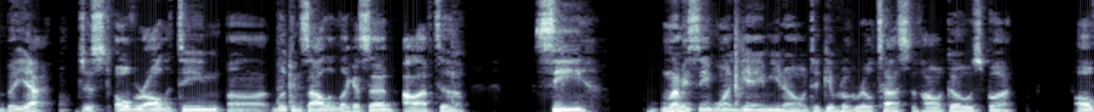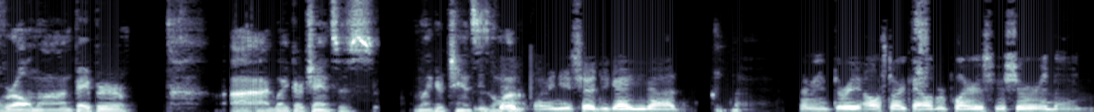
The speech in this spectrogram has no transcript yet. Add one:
but yeah, just overall the team uh looking solid. Like I said, I'll have to see. Let me see one game, you know, to give it a real test of how it goes. But overall, on paper, I, I like our chances. Like our chances you a lot. I mean, you should. You got you got. Uh, I mean, three All Star caliber players for sure, and then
